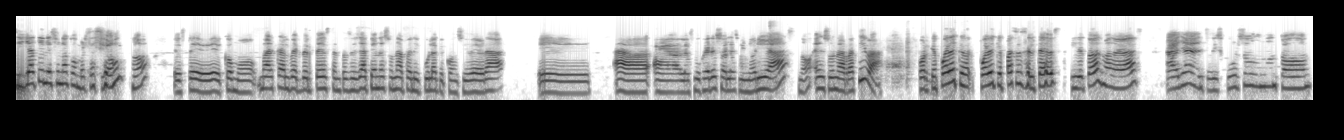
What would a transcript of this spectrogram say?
si ya tienes una conversación, ¿no? este, como marca el del Test, entonces ya tienes una película que considera eh, a, las mujeres o a las minorías, ¿no? En su narrativa, porque puede que, puede que pases el test y de todas maneras haya en tu discurso un montón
